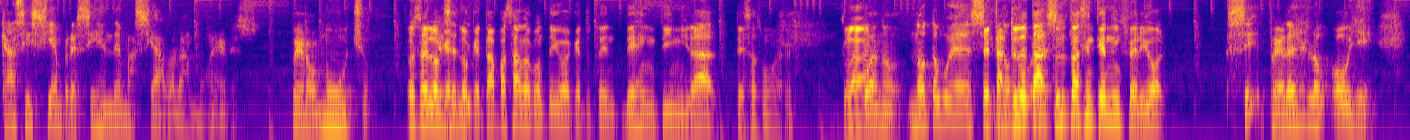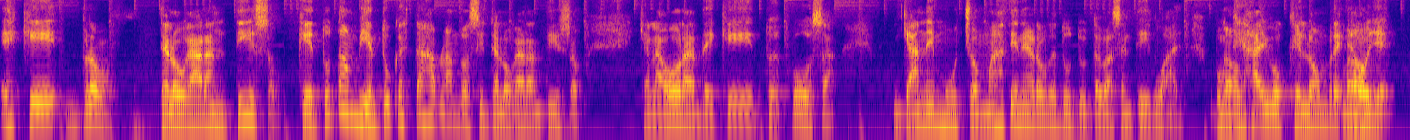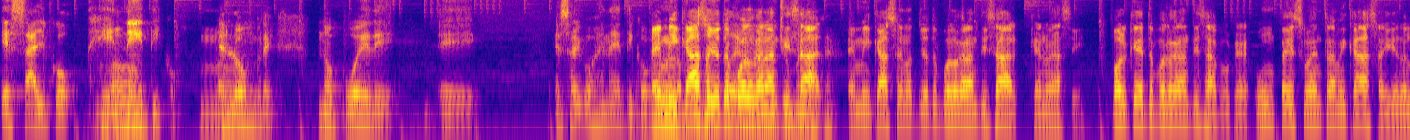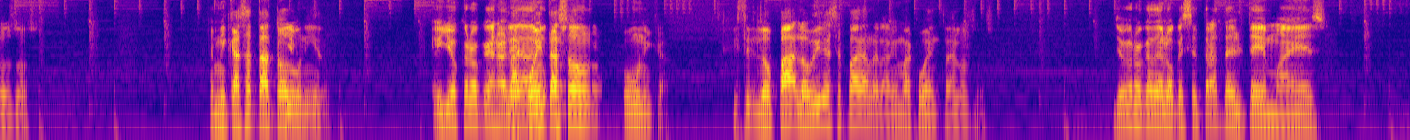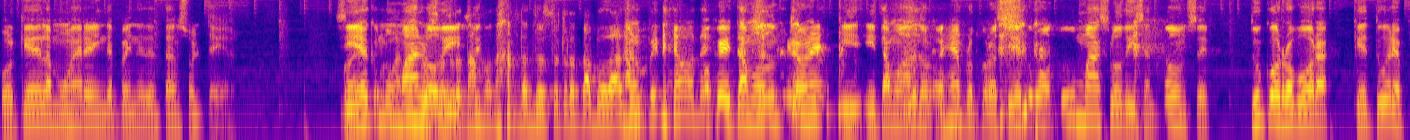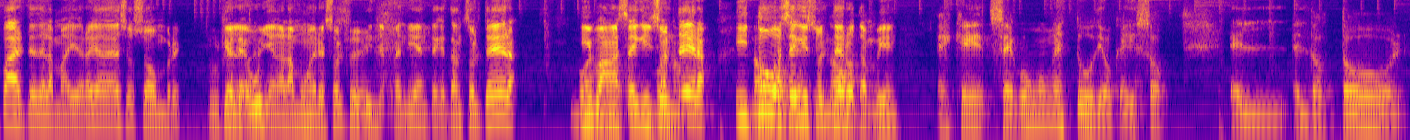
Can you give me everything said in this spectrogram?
Casi siempre exigen demasiado las mujeres, pero mucho. Entonces lo que, lo que está pasando contigo es que tú te dejas intimidad de esas mujeres. Claro. Bueno, no te voy a decir. está- no tú, te te tú te estás sintiendo inferior. Sí, pero es lo, oye, es que, bro, te lo garantizo, que tú también, tú que estás hablando así, te lo garantizo, que a la hora de que tu esposa gane mucho más dinero que tú, tú te vas a sentir igual, porque No. es algo que el hombre, No. oye, es algo genético, No. el hombre no puede, eh, es algo genético. En mi caso, no yo te puedo garantizar, en mi caso, no- yo te puedo garantizar que no es así. ¿Por qué te puedo garantizar? Porque un peso entra a mi casa y es de los dos. En mi casa está todo Yo- unido. y yo creo que en realidad. Las cuentas son únicas. Y si los, los biles se pagan de la misma cuenta de los dos. Yo creo que de lo que se trata el tema es por qué las mujeres independientes están solteras. Si Bueno, es como Bueno, más lo dice. Estamos dando, nosotros estamos dando Estamos- opiniones. Ok, estamos dando opiniones y, y estamos dando los ejemplos, pero si es como tú más lo dices, entonces tú corroboras que tú eres parte de la mayoría de esos hombres que le huyen a las mujeres sol- Sí. independientes que están solteras y van a seguir bueno, solteras y no, tú vas a seguir soltero no. también. Es que según un estudio que hizo el, el doctor,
